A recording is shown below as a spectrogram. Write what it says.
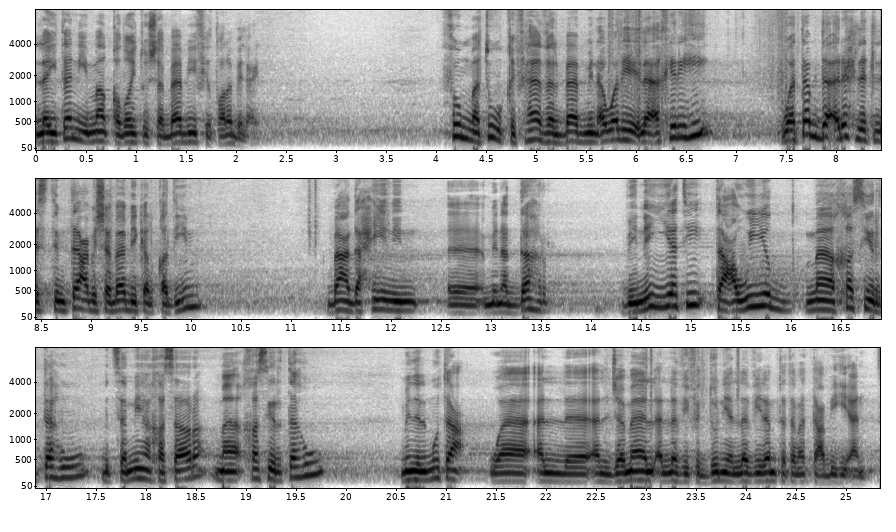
ليتني ما قضيت شبابي في طلب العلم. ثم توقف هذا الباب من أوله إلى آخره وتبدأ رحلة الاستمتاع بشبابك القديم بعد حين آه، من الدهر بنية تعويض ما خسرته بتسميها خسارة ما خسرته من المتع والجمال الذي في الدنيا الذي لم تتمتع به أنت.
